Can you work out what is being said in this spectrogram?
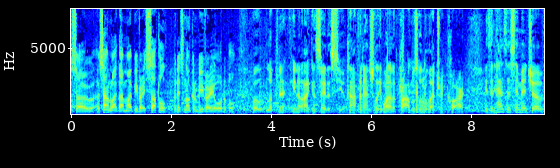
So, a sound like that might be very subtle, but it's not going to be very audible. Well, look, Nick, you know, I can say this to you confidentially. One of the problems with an electric car is it has this image of,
